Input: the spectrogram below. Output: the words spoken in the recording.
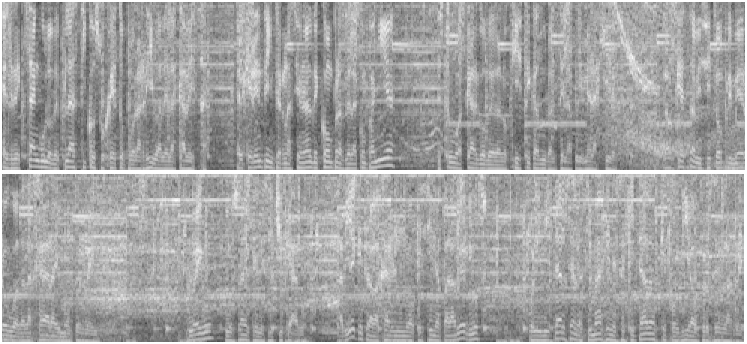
el rectángulo de plástico sujeto por arriba de la cabeza. El gerente internacional de compras de la compañía estuvo a cargo de la logística durante la primera gira. La orquesta visitó primero Guadalajara y Monterrey, luego Los Ángeles y Chicago. Había que trabajar en una oficina para verlos o limitarse a las imágenes agitadas que podía ofrecer la red.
